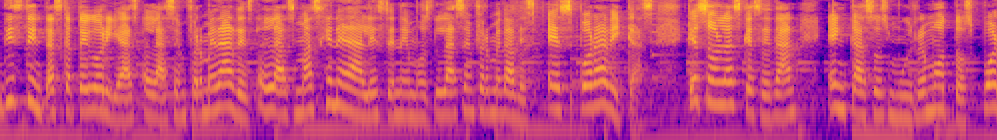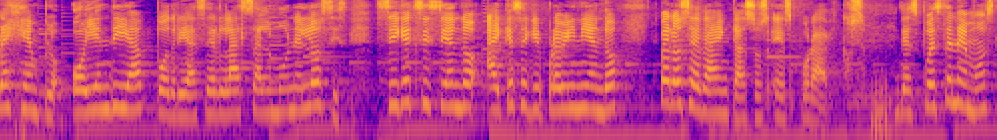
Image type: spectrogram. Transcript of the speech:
distintas categorías las enfermedades. Las más generales tenemos las enfermedades esporádicas, que son las que se dan en casos muy remotos. Por ejemplo, hoy en día podría ser la salmonelosis. Sigue existiendo, hay que seguir previniendo, pero se da en casos esporádicos. Después tenemos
